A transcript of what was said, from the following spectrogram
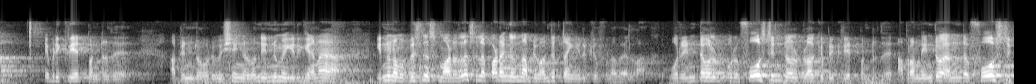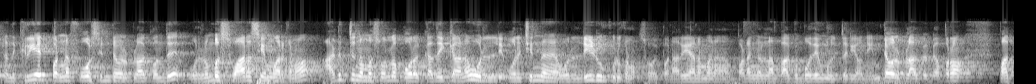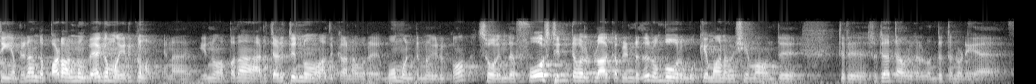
எப்படி கிரியேட் பண்ணுறது அப்படின்ற ஒரு விஷயங்கள் வந்து இன்னுமே இருக்கு. ஏன்னா இன்னும் நம்ம பிஸ்னஸ் மாடலில் சில படங்கள் அப்படி வந்துட்டு தான் இருக்குது ஃபுல்லாகவே எல்லாம். ஒரு இன்டர்வல் ஒரு ஃபோர்ஸ்ட் இன்டர்வல் பிளாக் எப்படி கிரியேட் பண்ணுறது அப்புறம் அந்த இன்டர் அந்த ஃபோர்ஸ்ட் அந்த கிரியேட் பண்ண ஃபோர்ஸ்ட் இன்டர்வல் பிளாக் வந்து ஒரு ரொம்ப சுவாரஸ்யமாக இருக்கணும். அடுத்து நம்ம சொல்ல போகிற கதைக்கான ஒரு ஒரு சின்ன ஒரு லீடும் கொடுக்கணும். ஸோ இப்போ நிறையா நம்ம படங்கள்லாம் பார்க்கும்போதே உங்களுக்கு தெரியும். அந்த இன்டர்வல் பிளாக்குக்கு அப்புறம் பார்த்தீங்க அப்படின்னா அந்த படம் இன்னும் வேகமாக இருக்கணும். ஏன்னா இன்னும் அப்போ தான் அடுத்தடுத்து இன்னும் அதுக்கான ஒரு மூமெண்ட் இன்னும் இருக்கும். ஸோ இந்த ஃபோர்ஸ்ட் இன்டர்வல் பிளாக் அப்படின்றது ரொம்ப ஒரு முக்கியமான விஷயமா வந்து திரு சுஜாதா அவர்கள் வந்து தன்னுடைய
